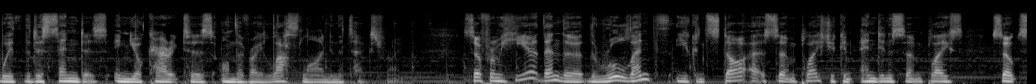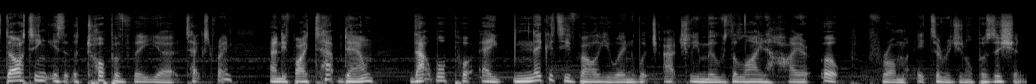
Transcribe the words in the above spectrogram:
with the descenders in your characters on the very last line in the text frame. So from here, then the, the rule length, you can start at a certain place, you can end in a certain place. So starting is at the top of the uh, text frame. And if I tap down, that will put a negative value in, which actually moves the line higher up from its original position.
